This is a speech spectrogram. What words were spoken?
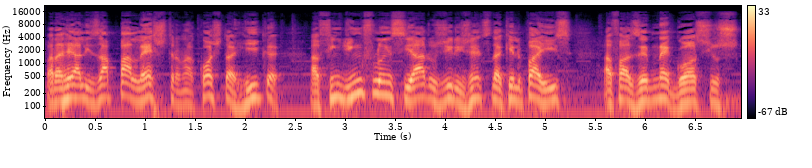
para realizar palestra na Costa Rica a fim de influenciar os dirigentes daquele país a fazer negócios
